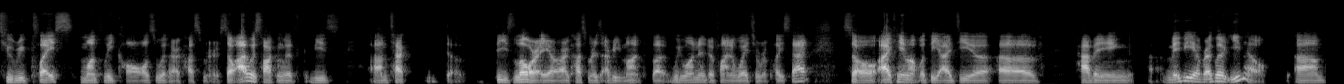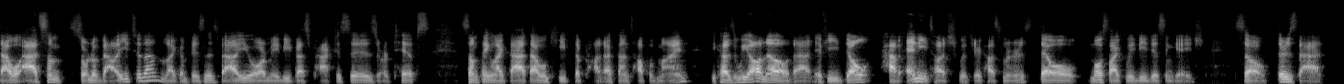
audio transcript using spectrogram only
to replace monthly calls with our customers. So I was talking with these um, tech, the, these lower ARR customers every month, but we wanted to find a way to replace that. So I came up with the idea of having uh, maybe a regular email um, that will add some sort of value to them, like a business value or maybe best practices or tips, something like that, that will keep the product on top of mind. Because we all know that if you don't have any touch with your customers, they'll most likely be disengaged. So there's that.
